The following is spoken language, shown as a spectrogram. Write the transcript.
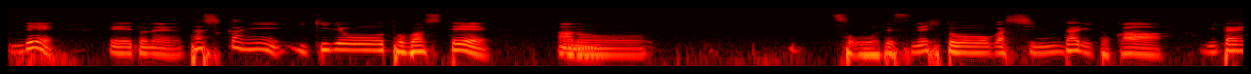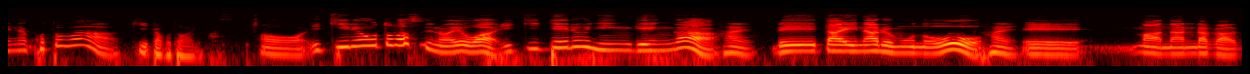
で、えっ、とね、確かに生き量を飛ばして、あの、そうですね、人が死んだりとか、みたいなことは聞いたことがあります。あー生き量を飛ばすっていうのは、要は、生きてる人間が、はい。霊体なるものを、はいえーまあ、何らか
